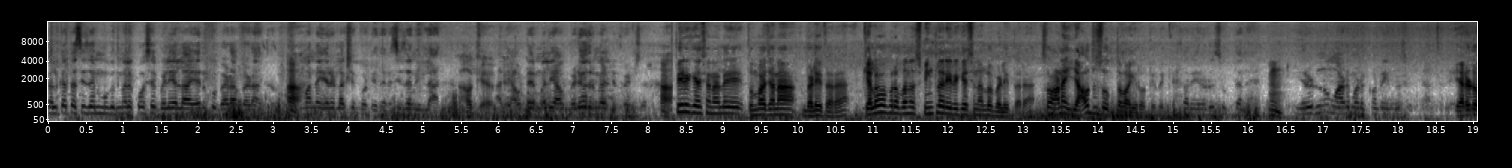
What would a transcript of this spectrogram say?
ಕಲ್ಕತ್ತಾ ಸೀಸನ್ ಮುಗಿದ್ಮೇಲೆ ಕೋಸೆ ಬೆಳೆಯಲ್ಲ ಏನಕ್ಕೂ ಬೇಡ ಬೇಡ ಅಂದ್ರು. ಮೊನ್ನೆ ಎರಡು ಲಕ್ಷ ಕೊಟ್ಟಿದ್ದಾರೆ ಸೀಸನ್ ಇಲ್ಲ ಓಕೆ ಅದು ಯಾವ ಟೈಮಲ್ಲಿ ಯಾವ ಬೆಳೆಯೋದ್ರ ಮೇಲೆ ಡಿಪೆಂಡ್ ಸರ್. ಇರಿಗೇಷನ್ ಅಲ್ಲಿ ತುಂಬಾ ಜನ ಬೆಳೀತಾರೆ. ಕೆಲವೊಬ್ರು ಬಂದು ಸ್ಪ್ರಿಂಕ್ಲರ್ ಇರಿಗೇಷನ್ ಅಲ್ಲೂ ಬೆಳೀತಾರೆ. ಸೊ ಹಣ ಯಾವ್ದು ಸೂಕ್ತವಾಗಿರುತ್ತೆ ಇದಕ್ಕೆ? ಸರ್ ಎರಡು ಸೂಕ್ತನೇ. ಹ್ಮ್. ಎರಡನ್ನೂ ಮಾಡಿ ಮಾಡಿಕೊಂಡ್ರೆ ಇನ್ನೂ ಸೂಕ್ತ ಎರಡು.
